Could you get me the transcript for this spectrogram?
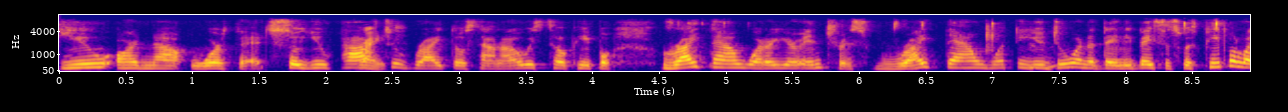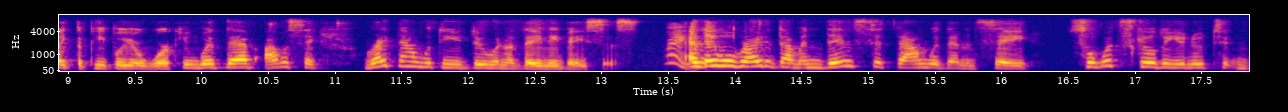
you are not worth it. So you have right. to write those down. I always tell people, write down what are your interests. Write down what do you mm-hmm. do on a daily basis. With people like the people you're working with, Deb, I would say, write down what do you do on a daily basis. Right. And they will write it down and then sit down with them and say, so what skill do you need to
